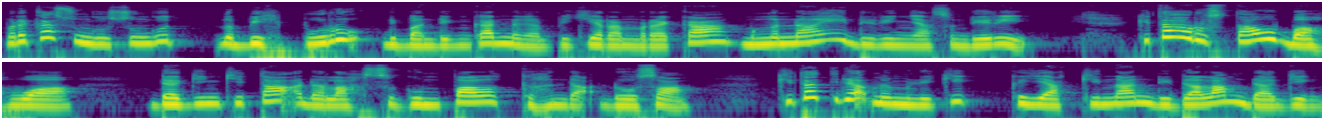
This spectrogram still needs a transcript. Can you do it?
mereka sungguh-sungguh lebih buruk dibandingkan dengan pikiran mereka mengenai dirinya sendiri. Kita harus tahu bahwa daging kita adalah segumpal kehendak dosa. Kita tidak memiliki keyakinan di dalam daging.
